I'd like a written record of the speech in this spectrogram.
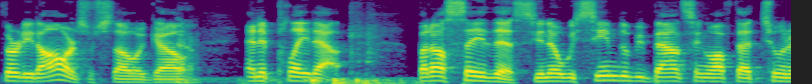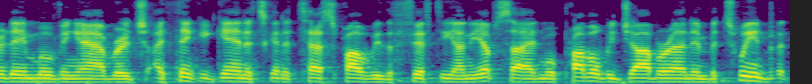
thirty dollars or so ago, yeah. and it played out. But I'll say this, you know, we seem to be bouncing off that 200-day moving average. I think again, it's going to test probably the 50 on the upside, and we'll probably job around in between. But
